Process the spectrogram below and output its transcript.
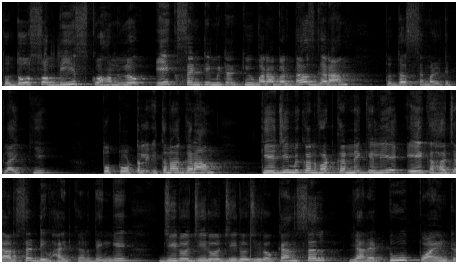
तो 220 को हम लोग एक सेंटीमीटर क्यूब बराबर 10 ग्राम तो 10 से मल्टीप्लाई किए। तो टोटल इतना ग्राम। केजी में कन्वर्ट करने के लिए एक हज़ार से डिवाइड कर देंगे। Zero zero zero zero cancel यानी two point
